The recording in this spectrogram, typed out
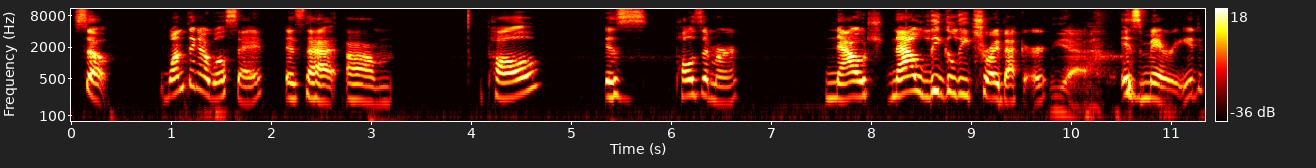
So, one thing I will say is that um, Paul is Paul Zimmer now now legally Troy Becker yeah. is married,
